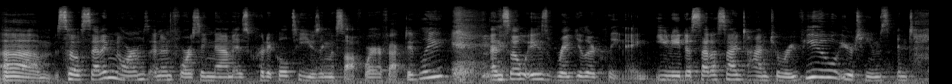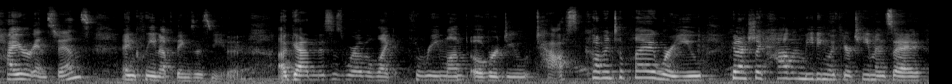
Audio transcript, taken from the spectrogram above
Um, so, setting norms and enforcing them is critical to using the software effectively, and so is regular cleaning. You need to set aside time to review your team's entire instance and clean up things as needed. Again, this is where the like three month overdue tasks come into play, where you can actually have a meeting with your team and say,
